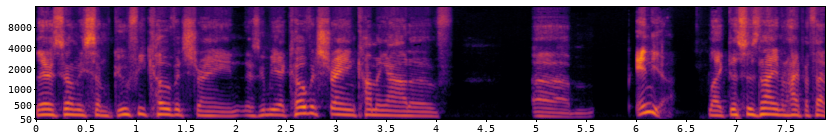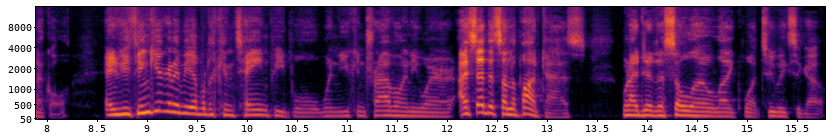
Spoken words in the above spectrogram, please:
there's going to be some goofy COVID strain. There's going to be a COVID strain coming out of um, India. Like this is not even hypothetical. And if you think you're going to be able to contain people when you can travel anywhere, I said this on the podcast when I did a solo like what two weeks ago.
